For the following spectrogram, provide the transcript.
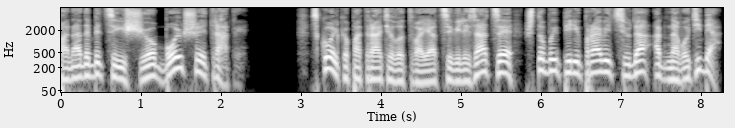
понадобятся еще большие траты. Сколько потратила твоя цивилизация, чтобы переправить сюда одного тебя?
